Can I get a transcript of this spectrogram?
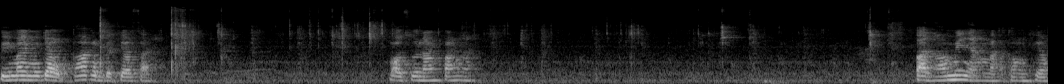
ปีใหม่มึงจะพากันไปเที่ยวใส่บอกสูน้ำฟังนะป่านเขาไม่ยังหนาท่องเที่ยว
